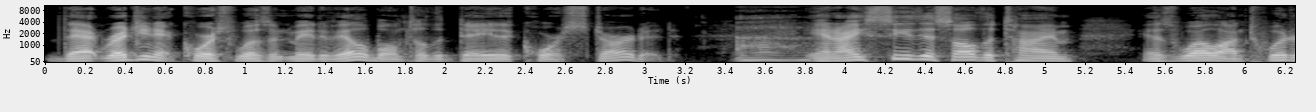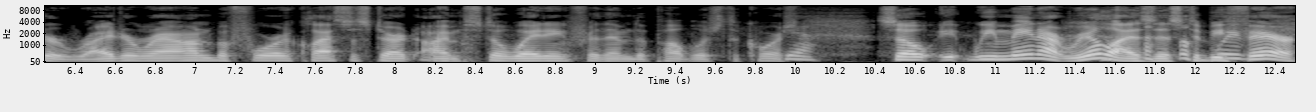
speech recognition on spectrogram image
that ReggieNet course wasn't made available until the day the course started uh, and i see this all the time as well on twitter right around before classes start i'm still waiting for them to publish the course Yeah. so it, we may not realize this to be fair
